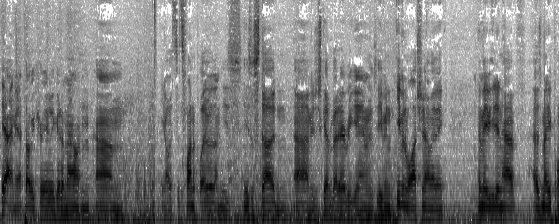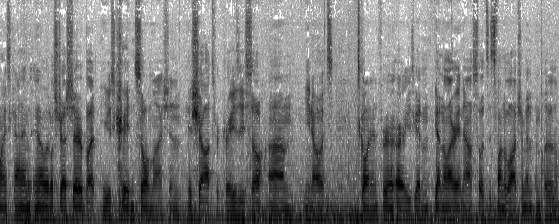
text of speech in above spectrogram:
yeah, I mean, I thought we created a good amount, and um, you know, it's it's fun to play with him. He's he's a stud, and um, he's just getting better every game. even even watching him, I think and maybe he didn't have as many points kind of in, in, a little stretch there, but he was creating so much, and his shots were crazy. So um, you know, it's it's going in for, or he's getting getting a lot right now. So it's it's fun to watch him and, and play with him.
